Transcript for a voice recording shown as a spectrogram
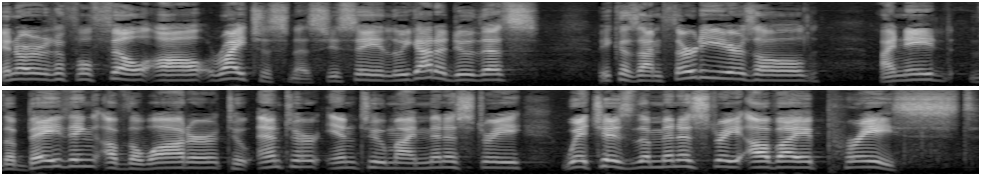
in order to fulfill all righteousness. You see, we got to do this because I'm 30 years old I need the bathing of the water to enter into my ministry, which is the ministry of a priest.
